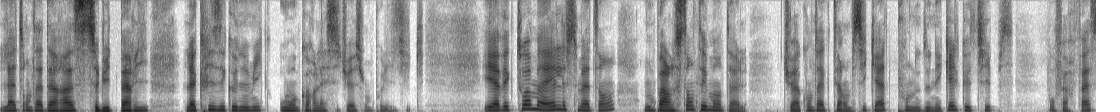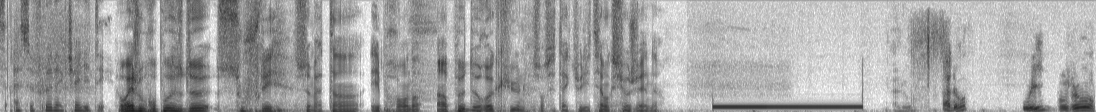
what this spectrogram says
l'attentat d'Arras, celui de Paris, la crise économique ou encore la situation politique. Et avec toi Maëlle, ce matin, on parle santé mentale. Tu as contacté un psychiatre pour nous donner quelques tips pour faire face à ce flot d'actualité. Ouais, je vous propose de souffler ce matin et prendre un peu de recul sur cette actualité anxiogène. Allô? Oui, bonjour.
